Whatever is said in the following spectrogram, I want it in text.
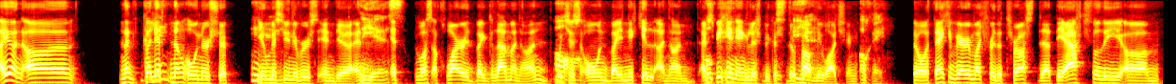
ayun, um, nagpalit ng ownership yung Miss Universe India and Mm-hmm. Yes. it was acquired by Glam Anand, which is owned by Nikhil Anand. I'm Okay. speaking English because they're Yeah. probably watching. Okay. So thank you very much for the trust that they actually, um,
